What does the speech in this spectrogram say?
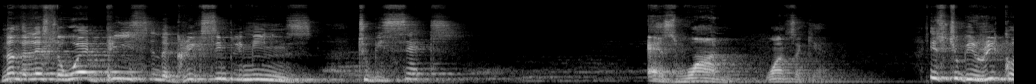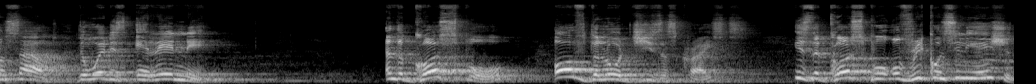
Nonetheless, the word peace in the Greek simply means to be set as one once again. Is to be reconciled. The word is eirene. And the gospel of the Lord Jesus Christ is the gospel of reconciliation.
